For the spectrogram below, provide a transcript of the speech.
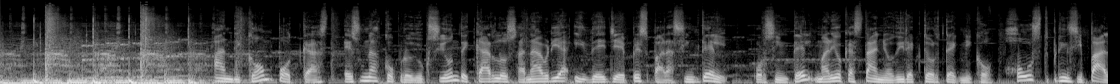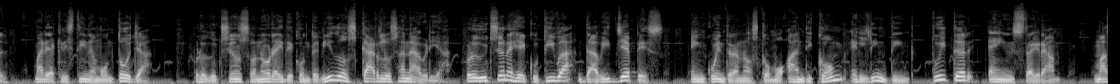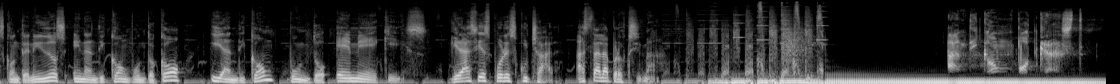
Andycom Podcast es una coproducción de Carlos Sanabria y de Yepes para Sintel. Por Sintel, Mario Castaño, director técnico. Host principal, María Cristina Montoya. Producción sonora y de contenidos Carlos Anabria. Producción ejecutiva David Yepes. Encuéntranos como Andycom en LinkedIn, Twitter e Instagram. Más contenidos en andycom.co y andycom.mx. Gracias por escuchar. Hasta la próxima. Andycom Podcast.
